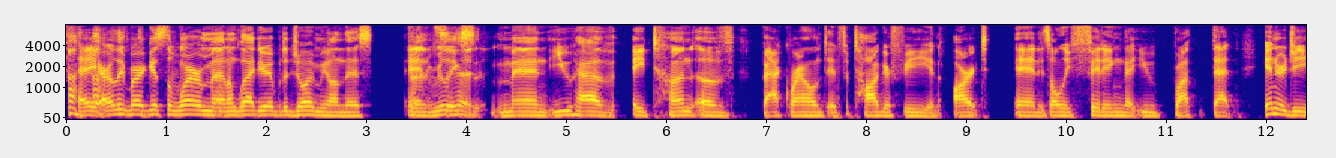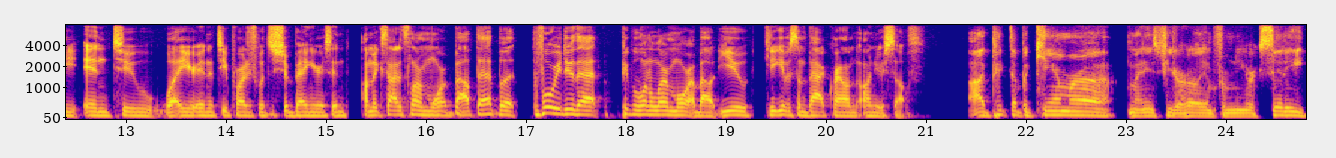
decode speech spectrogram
hey, early bird gets the worm, man. I'm glad you're able to join me on this. And That's really, it. man, you have a ton of background in photography and art. And it's only fitting that you brought that energy into what your NFT project with the Shabangrs. And I'm excited to learn more about that. But before we do that, people want to learn more about you. Can you give us some background on yourself? I picked up a camera. My name is Peter Hurley. I'm from New York City.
